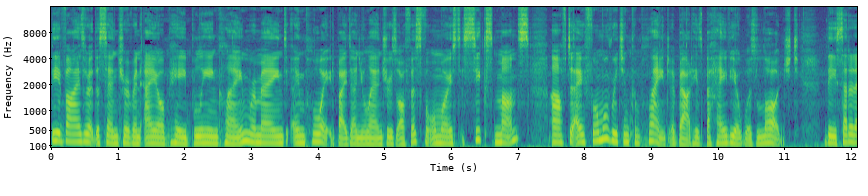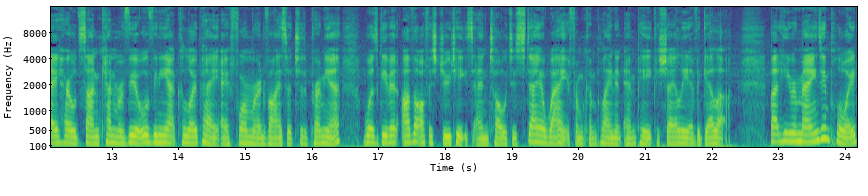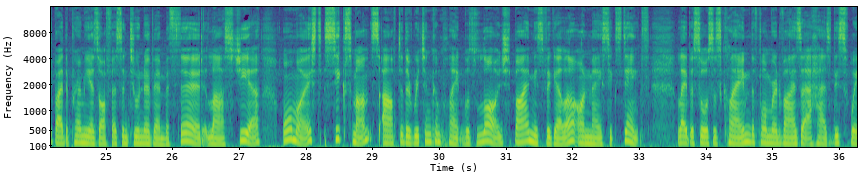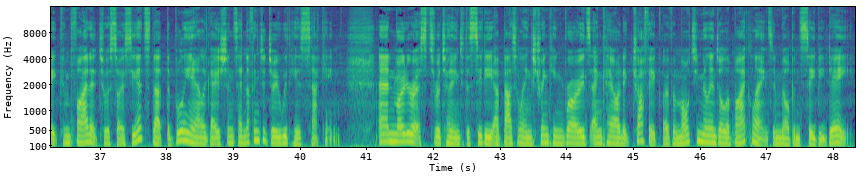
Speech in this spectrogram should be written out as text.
The advisor at the centre of an ALP bullying claim remained employed by Daniel Andrews' office for almost six months after a formal written complaint about his behaviour was lodged. The Saturday Herald Sun can reveal Viniat Kalope, a former advisor to the Premier, was given other office duties and told to stay away from complainant MP Kaushaliya Vaghela but he remained employed by the Premier's office until November 3rd last year, almost six months after the written complaint was lodged by Ms Vaghela on May 16th. Labor sources claim the former advisor has this week confided to associates that the bullying allegations had nothing to do with his sacking. And motorists returning to the city are battling shrinking roads and chaotic traffic over multi million dollar bike lanes in Melbourne CBD.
